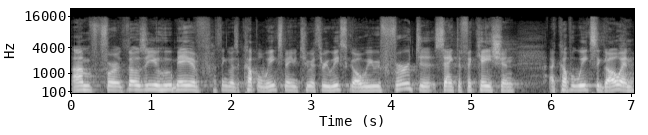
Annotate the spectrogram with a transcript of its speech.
Um, for those of you who may have, I think it was a couple weeks, maybe two or three weeks ago, we referred to sanctification a couple weeks ago. And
